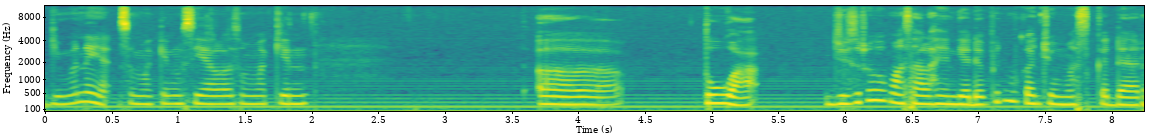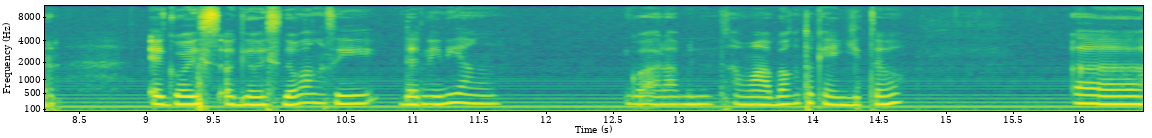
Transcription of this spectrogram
gimana ya semakin usia lo semakin eh, tua justru masalah yang dihadapin bukan cuma sekedar egois egois doang sih. Dan ini yang gue alamin sama abang tuh kayak gitu. Eh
